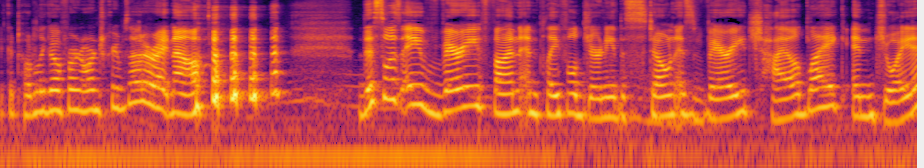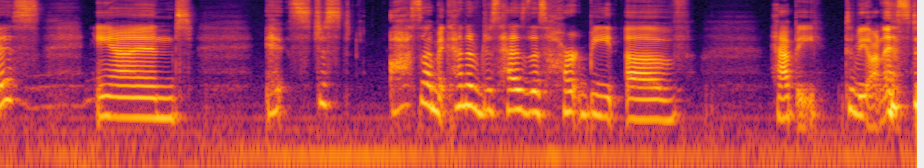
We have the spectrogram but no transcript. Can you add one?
I could totally go for an orange cream soda right now. this was a very fun and playful journey. The stone is very childlike and joyous, and it's just awesome. It kind of just has this heartbeat of happy, to be honest.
